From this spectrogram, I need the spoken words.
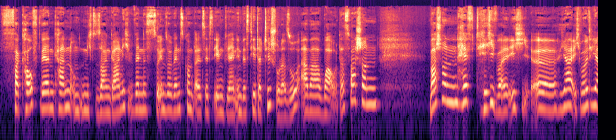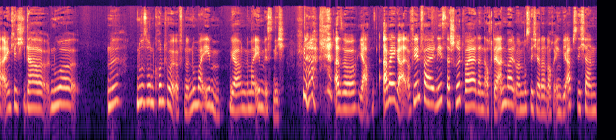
verkauft werden kann, um nicht zu sagen gar nicht, wenn es zur Insolvenz kommt, als jetzt irgendwie ein investierter Tisch oder so. Aber wow, das war schon, war schon heftig, weil ich, äh, ja, ich wollte ja eigentlich da nur, ne, nur so ein Konto eröffnen. Nur mal eben. Ja, mal eben ist nicht. also ja, aber egal. Auf jeden Fall, nächster Schritt war ja dann auch der Anwalt. Man muss sich ja dann auch irgendwie absichern,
